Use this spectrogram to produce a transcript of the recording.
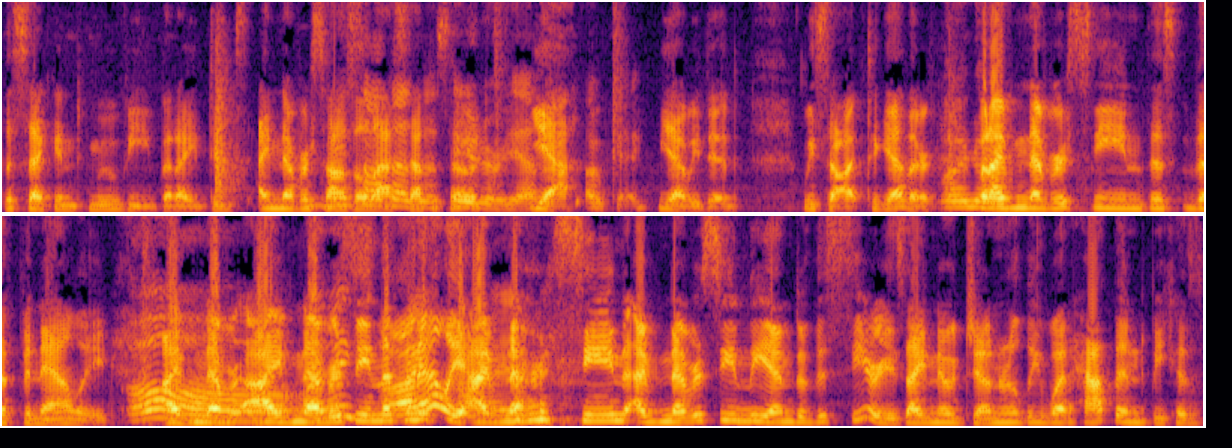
the second movie, but I did. I never saw We the last that in episode. The theater, yes? Yeah, Okay. yeah, we did. We saw it together. I know. But I've never seen this the finale. Oh, I've never I've never seen the finale. I've never seen I've never seen the end of the series. I know generally what happened because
